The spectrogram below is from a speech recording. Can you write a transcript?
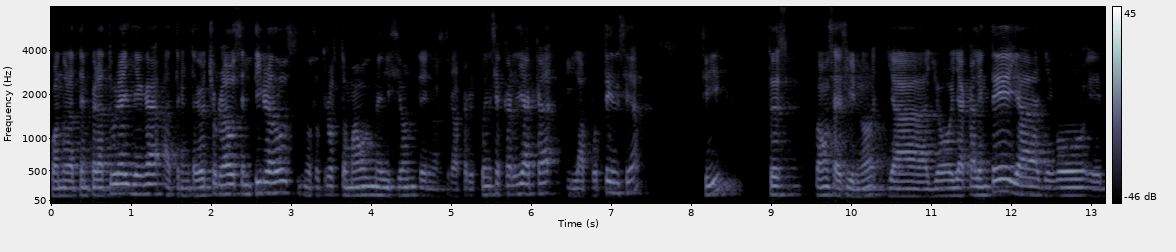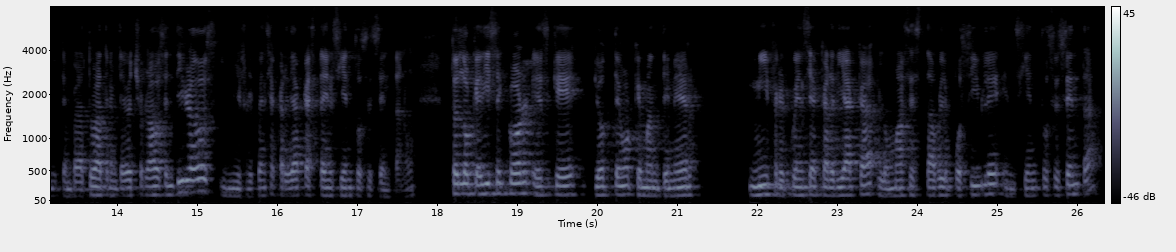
Cuando la temperatura llega a 38 grados centígrados, nosotros tomamos medición de nuestra frecuencia cardíaca y la potencia, ¿sí? Entonces, vamos a decir, ¿no? Ya, yo ya calenté, ya llegó eh, mi temperatura a 38 grados centígrados y mi frecuencia cardíaca está en 160, ¿no? Entonces, lo que dice CORE es que yo tengo que mantener mi frecuencia cardíaca lo más estable posible en 160,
